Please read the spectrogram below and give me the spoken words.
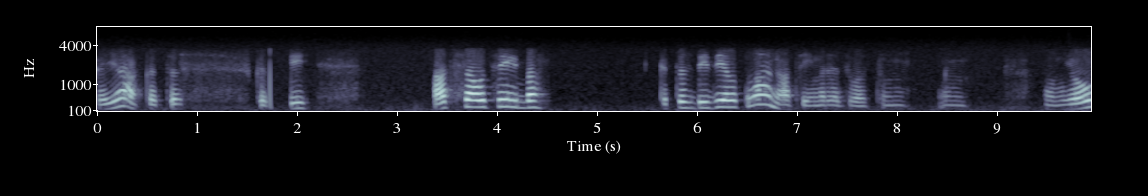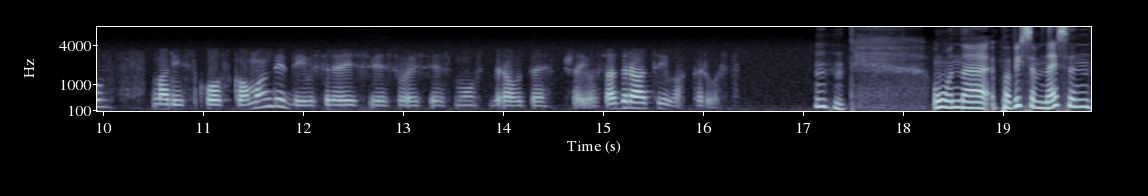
ka jā, ka tas, ka bija atsaucība ka tas bija Dieva plānā, acīm redzot. Un, un, un jau Marijas skolas komanda ir divas reizes viesojusies mūsu draudzē šajos adorāciju vakaros. Mm -hmm. Un uh, pavisam nesen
